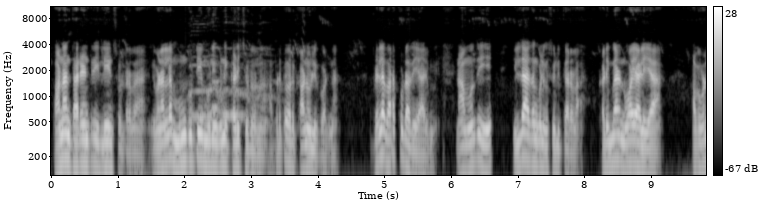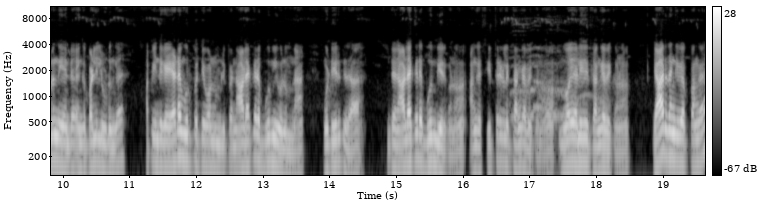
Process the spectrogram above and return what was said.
பணம் தரேன்ட்டு இல்லைன்னு சொல்கிறவன் இவனெல்லாம் முன்கூட்டியே முடிவு பண்ணி கழிச்சு விடணும். அப்படித்தான் ஒரு காணொலி போடணும். அப்படிலாம் வரக்கூடாது யாருமே. நாம் வந்து இல்லாதவங்களுக்கு சொல்லித் தரலாம். கடுமையான நோயாளியா? அப்போ கொண்டு வந்து எங்கள் எங்கள் பள்ளியில் விடுங்க. அப்போ இந்த இடம் உற்பத்தி வேணும் இப்போ நாலு ஏக்கரை பூமி வேணும்னா உங்கள்கிட்ட இருக்குதா? இந்த நாலு ஏக்கரை பூமி இருக்கணும். அங்கே சித்தர்களை தங்க வைக்கணும். நோயாளிகளை தங்க வைக்கணும். யார் தங்க வைப்பாங்க?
